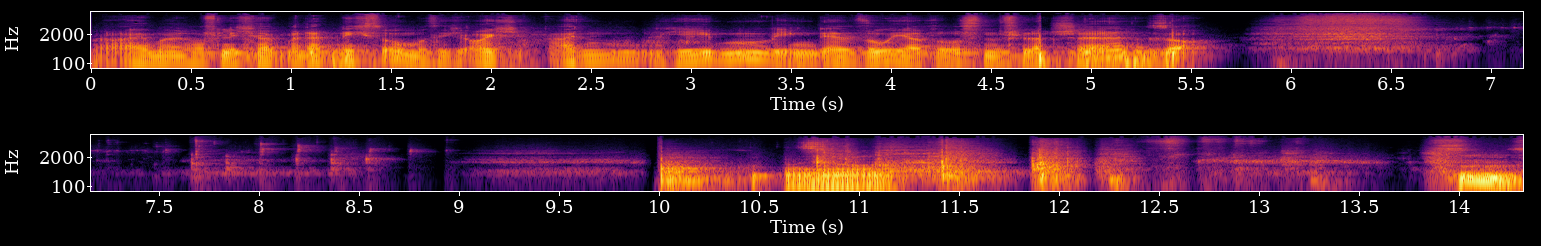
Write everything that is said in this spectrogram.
Einmal, hoffentlich hört man das nicht so, muss ich euch anheben wegen der Sojasoßenflasche. So. So. Hm.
